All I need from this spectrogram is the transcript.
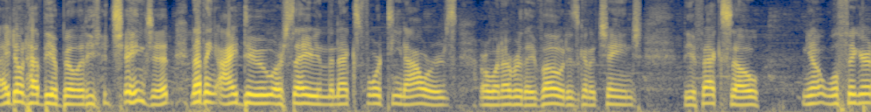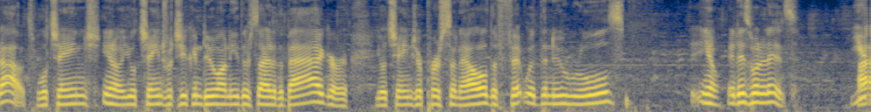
I don't have the ability to change it. Nothing I do or say in the next 14 hours or whenever they vote is going to change the effects. So, you know, we'll figure it out. We'll change, you know, you'll change what you can do on either side of the bag or you'll change your personnel to fit with the new rules. You know, it is what it is. I-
